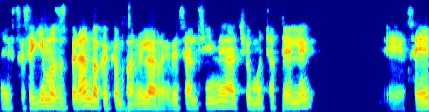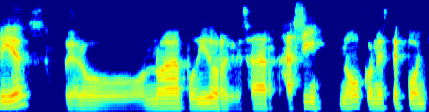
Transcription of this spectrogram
Este, seguimos esperando que Campanella regrese al cine, ha hecho mucha tele, eh, series, pero no ha podido regresar así, ¿no? Con este punch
